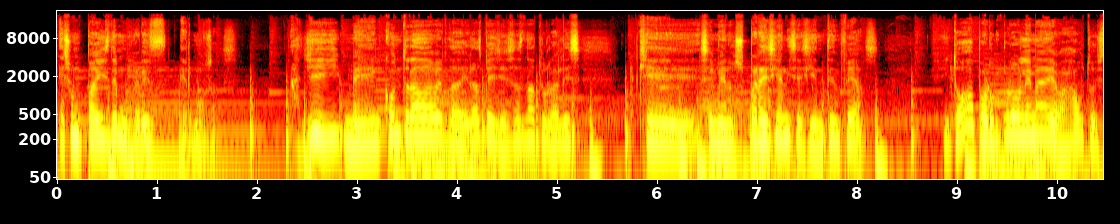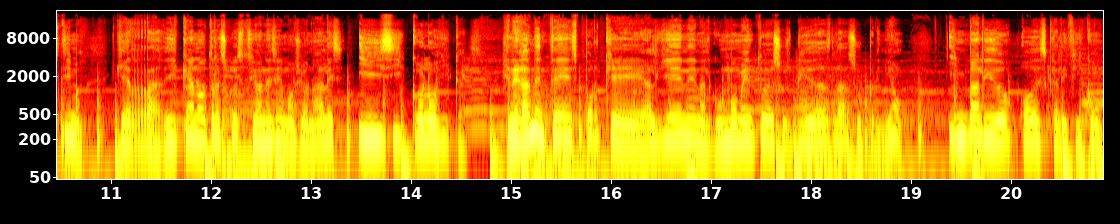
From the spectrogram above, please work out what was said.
es un país de mujeres hermosas. Allí me he encontrado a verdaderas bellezas naturales que se menosprecian y se sienten feas. Y todo por un problema de baja autoestima que radica en otras cuestiones emocionales y psicológicas. Generalmente es porque alguien en algún momento de sus vidas la suprimió invalidó o descalificó.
